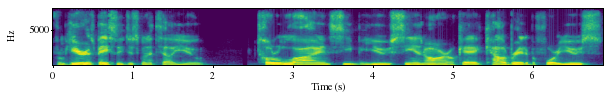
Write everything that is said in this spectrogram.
From here is basically just going to tell you total lines, CBU, CNR, okay, calibrated before use,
